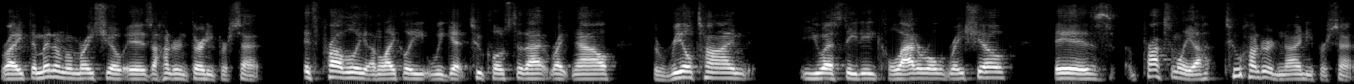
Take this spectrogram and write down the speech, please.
right? The minimum ratio is 130%. It's probably unlikely we get too close to that right now. The real time USDD collateral ratio is approximately 290%,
